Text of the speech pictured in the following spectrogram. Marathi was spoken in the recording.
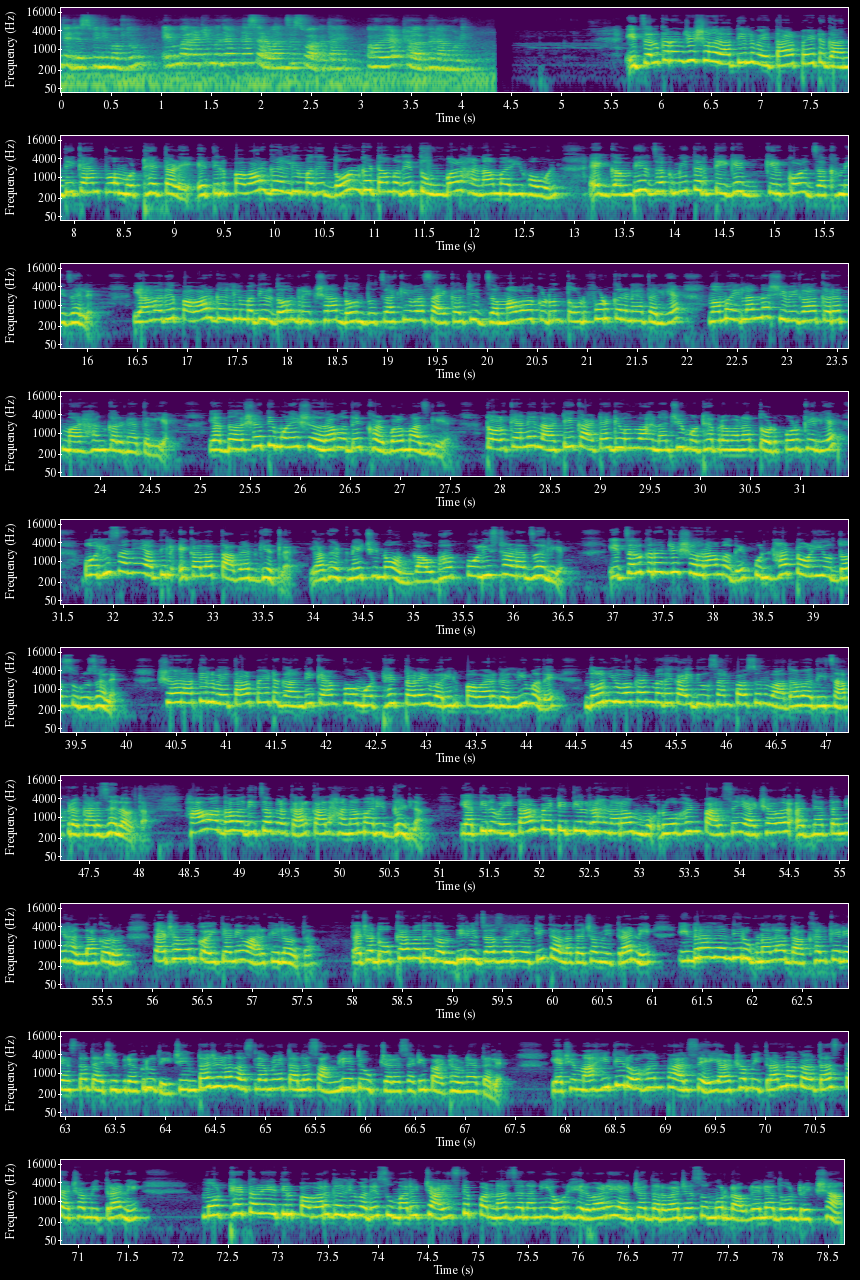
मी तेजस्विनी मगदूम एम मराठीमध्ये आपल्या सर्वांचं स्वागत आहे. पाहूया ठळक घडामोडी. इचलकरंजी शहरातील वेताळपेठ गांधी कॅम्प व मोठे तळे येथील पवार गल्लीमध्ये दोन गटामध्ये तुंबळ हाणामारी होऊन एक गंभीर जखमी तर तिघे किरकोळ जखमी झाले. यामध्ये पवार गल्लीमधील दोन रिक्षा दोन दुचाकी व सायकलची जमावाकडून तोडफोड करण्यात आली आहे व महिलांना शिवीगाळ करत मारहाण करण्यात आली आहे. या दहशतीमुळे शहरामध्ये खळबळ माजली आहे. टोळक्याने लाठी काट्या घेऊन वाहनांची मोठ्या प्रमाणात तोडफोड केली आहे. पोलिसांनी यातील एकाला ताब्यात घेतलाय. या घटनेची नोंद गावभाग पोलीस ठाण्यात झाली आहे. इचलकरंजी शहरामध्ये पुन्हा टोळी युद्ध सुरू झालंय. शहरातील वेताळपेठ गांधी कॅम्प व मोठे तळेवरील पवार गल्लीमध्ये दोन युवकांमध्ये काही दिवसांपासून वादावादीचा प्रकार झाला होता. हा वादावादीचा प्रकार काल हाणामारीत घडला. यातील वेताळपेठेतील राहणारा मो- रोहन पारसे याच्यावर अज्ञातांनी हल्ला करून त्याच्यावर कैत्याने वार केला होता. त्याच्या डोक्यामध्ये गंभीर इजा झाली होती. त्याला त्याच्या मित्रांनी इंदिरा गांधी रुग्णालयात दाखल केले असता त्याची प्रकृती चिंताजनक असल्यामुळे त्याला सांगली येथे उपचारासाठी पाठवण्यात आले. याची माहिती रोहन फारसे याच्या मित्रांना कळताच त्याच्या मित्रांनी मोठे तळे येथील पवार गल्लीमध्ये सुमारे चाळीस ते पन्नास जणांनी येऊन हिरवाडे यांच्या दरवाजासमोर लावलेल्या दोन रिक्षा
